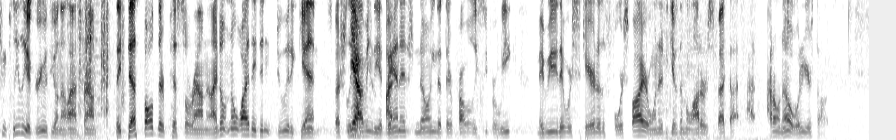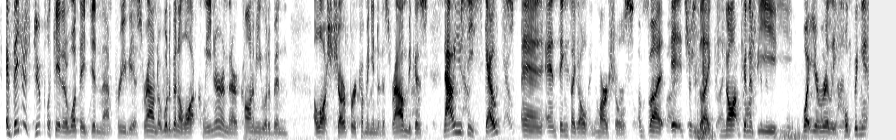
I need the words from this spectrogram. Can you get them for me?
completely agree with you on that last round. They deathballed their pistol round, and I don't know why they didn't do it again, especially yeah, having the advantage, I, knowing that they're probably super weak. Maybe they were scared of the force buy or wanted to give them a lot of respect. I, I, I don't know. What are your thoughts? If they just duplicated what they did in that previous round, it would have been a lot cleaner, and their economy would have been a lot sharper coming into this round because now you see scouts and, and things like oh marshals, but it's just mm-hmm. like not going to be what you're really hoping it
